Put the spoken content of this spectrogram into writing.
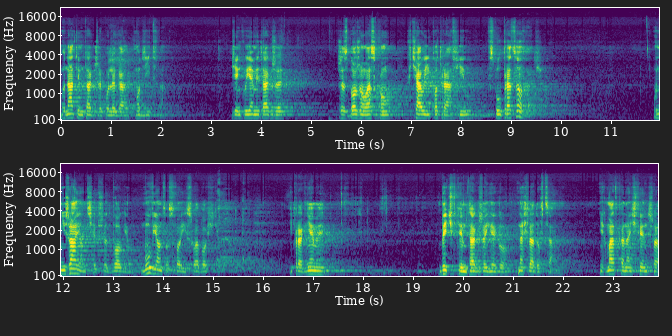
Bo na tym także polega modlitwa. Dziękujemy także, że z Bożą łaską chciał i potrafił współpracować, uniżając się przed Bogiem, mówiąc o swoich słabościach. I pragniemy być w tym także Jego naśladowcami. Niech Matka Najświętsza,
